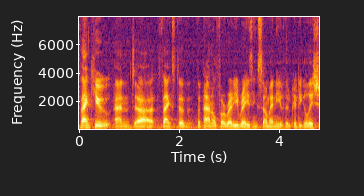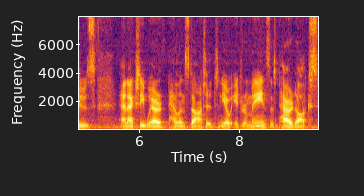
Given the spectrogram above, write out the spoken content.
thank you, and uh, thanks to the panel for already raising so many of the critical issues. And actually, where Helen started, you know, it remains this paradox.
